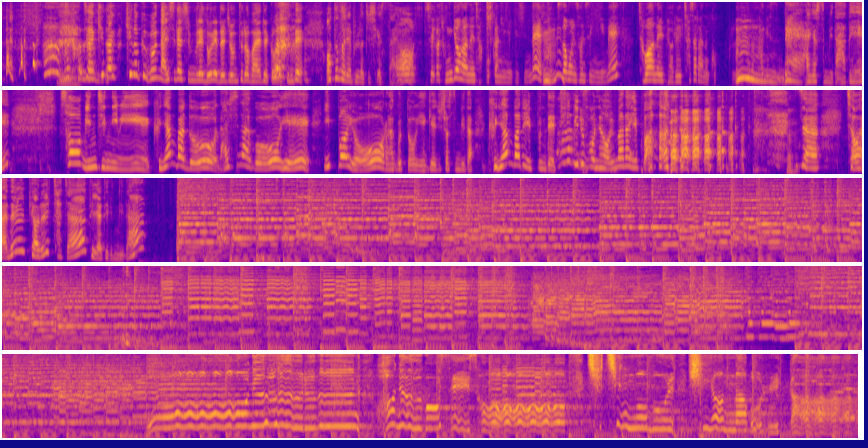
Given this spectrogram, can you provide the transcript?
자, 키도, 키도 크고 날씬하신 분의 노래를 좀 들어봐야 될 것 같은데 어떤 노래 불러주시겠어요? 어, 제가 존경하는 작곡가님이 계신데 음. 박성원 선생님의 저 하늘 별을 찾아라는 곡 불러드리도록 하겠습니다. 네, 알겠습니다. 네. 서민지 님이 그냥 봐도 날씬하고 예, 이뻐요 라고 또 얘기해 주셨습니다. 그냥 봐도 이쁜데 TV를 보면 얼마나 예뻐. 자, 저 하늘 별을 찾아 들려드립니다. 쉬었나 볼까?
